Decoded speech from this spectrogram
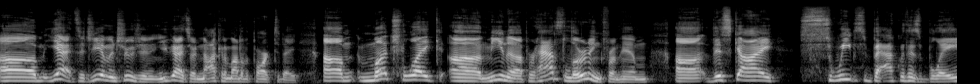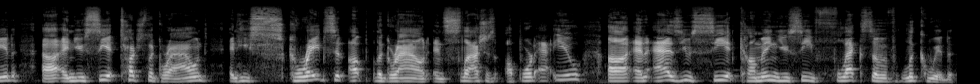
Um, yeah, it's a GM intrusion, and you guys are knocking him out of the park today. Um, much like uh, Mina, perhaps learning from him, uh, this guy sweeps back with his blade, uh, and you see it touch the ground, and he scrapes it up the ground and slashes upward at you. Uh, and as you see it coming, you see flecks of liquid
